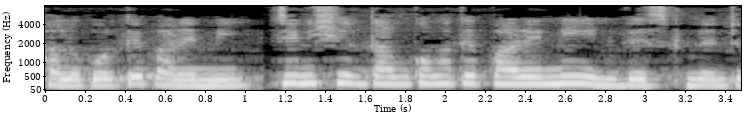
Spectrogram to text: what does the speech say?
ভালো করতে পারেননি। জিনিসের দাম কমাতে পারেননি ইনভেস্টমেন্ট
